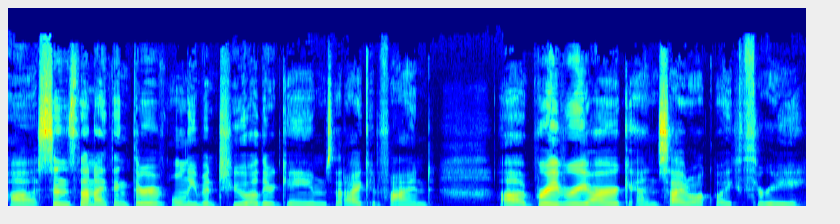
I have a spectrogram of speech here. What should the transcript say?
Uh, since then, I think there have only been two other games that I could find uh, Bravery Arc and Sidewalk Bike 3.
